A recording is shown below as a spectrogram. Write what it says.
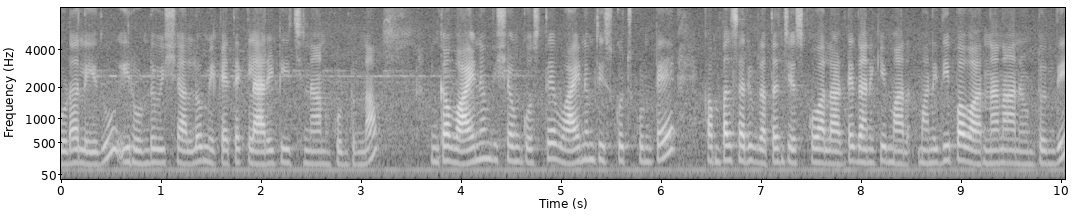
కూడా లేదు. ఈ రెండు విషయాల్లో మీకైతే క్లారిటీ ఇచ్చిన అనుకుంటున్నా. ఇంకా వాయనం విషయంకి వస్తే వాయనం తీసుకొచ్చుకుంటే కంపల్సరీ వ్రతం చేసుకోవాలంటే దానికి మణిదీప వర్ణన అని ఉంటుంది.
